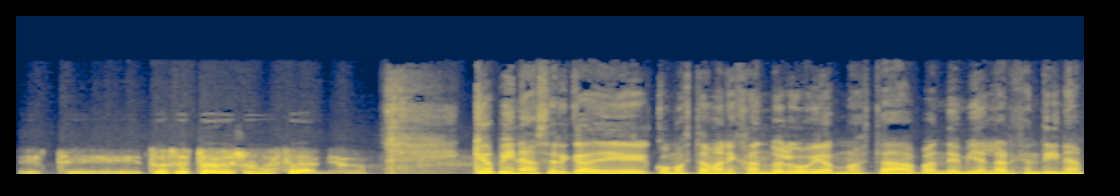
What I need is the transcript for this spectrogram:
Este, entonces todo eso me extraña. ¿no? ¿Qué opina acerca de cómo está manejando el gobierno esta pandemia en la Argentina?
